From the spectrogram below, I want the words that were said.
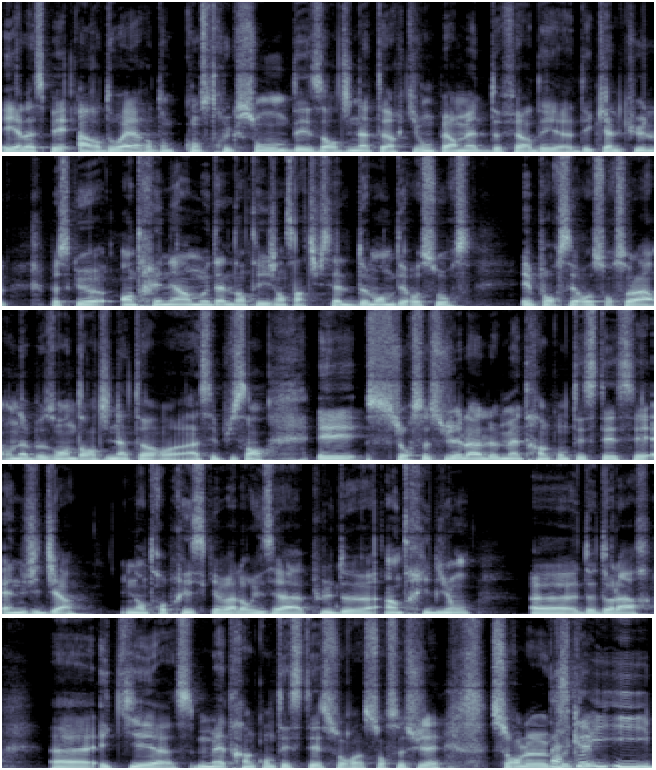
Et il y a l'aspect hardware, donc construction des ordinateurs qui vont permettre de faire des, des calculs. Parce que entraîner un modèle d'intelligence artificielle demande des ressources. Et pour ces ressources-là, on a besoin d'ordinateurs assez puissants. Et sur ce sujet-là, le maître incontesté, c'est Nvidia, une entreprise qui est valorisée à plus de 1 trillion de dollars. euh, et qui est euh, maître incontesté sur, sur ce sujet. Sur le Parce côté... que il,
